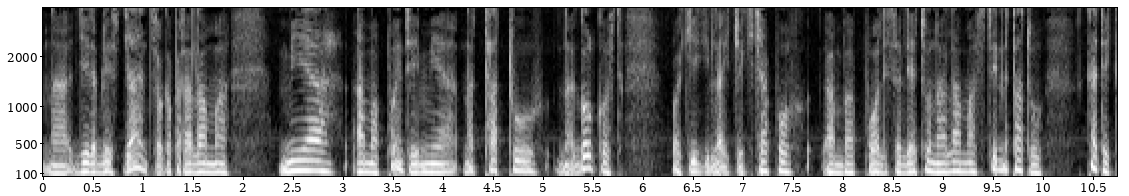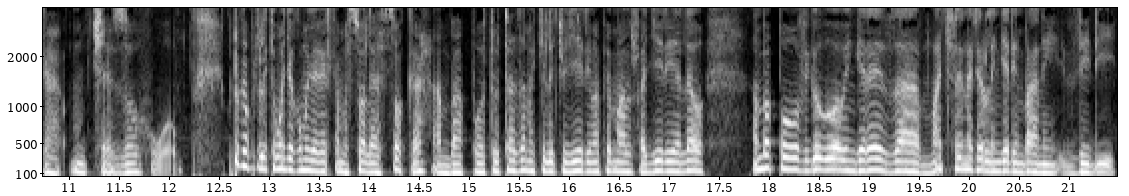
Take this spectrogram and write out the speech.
na GWS Giants wakapata alama mia ama pointi mia na tatu na Gold Coast wakila hicho kichapo ambapo walisalia tu na alama sitini na tatu katika mchezo huo. Kutoka hapo moja kwa moja katika masuala ya soka ambapo tutazame kilichojiri mapema alfajiri ya leo ambapo vigogo wa Uingereza Manchester United waliingia dimbani dhidi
